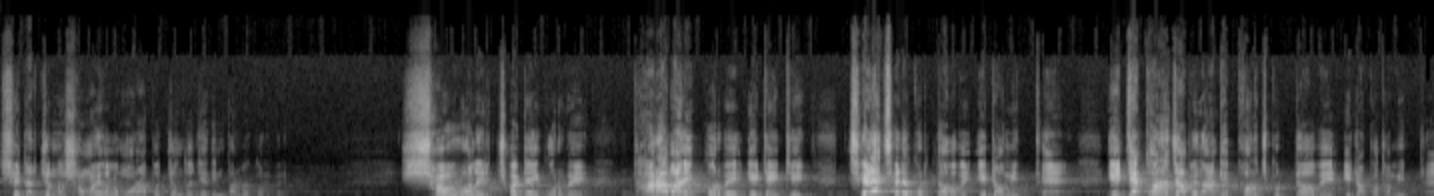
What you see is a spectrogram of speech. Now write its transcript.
সেটার জন্য সময় হলো মরা পর্যন্ত, যেদিন পারবে করবে। সওয়ালের ছয়টাই করবে ধারাবাহিক করবে, এটাই ঠিক। ছেড়ে ছেড়ে করতে হবে, এটাও মিথ্যে। এটা করা যাবে না, আগে ফরজ করতে হবে এটা কথা মিথ্যে।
